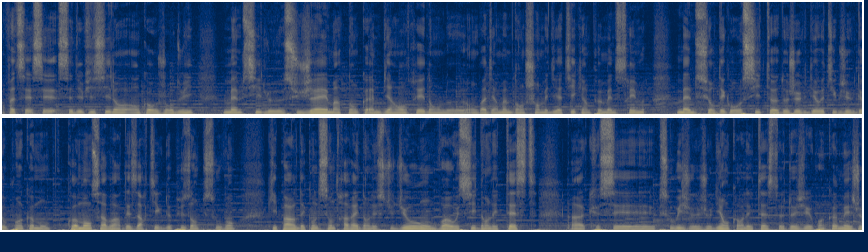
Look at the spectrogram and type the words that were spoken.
En fait, c'est difficile en, encore aujourd'hui, même si le sujet est maintenant quand même bien rentré dans le, on va dire même dans le champ médiatique un peu mainstream, même sur des gros sites de jeux vidéo, type jeuxvideo.com, on commence à avoir des articles de plus en plus souvent qui parlent des conditions de travail dans les studios. On voit aussi dans les tests euh, que c'est... Parce que oui, je, lis encore les tests de GE.com et je,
